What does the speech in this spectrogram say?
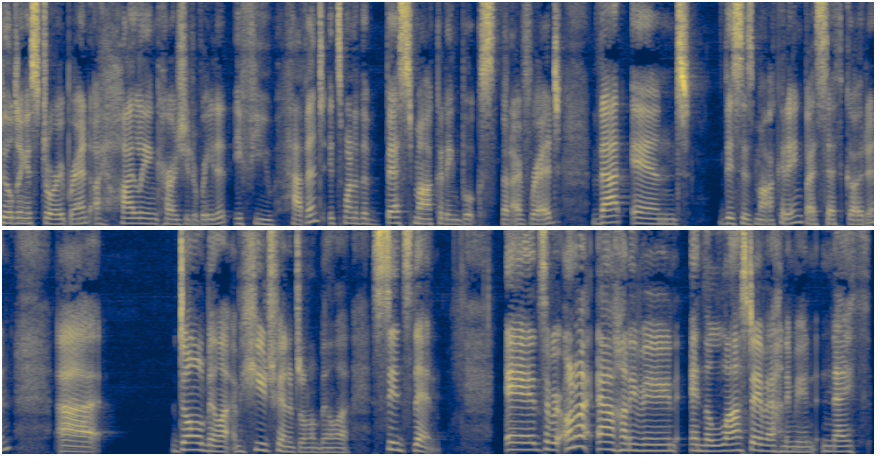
Building a Story Brand. I highly encourage you to read it if you haven't. It's one of the best marketing books that I've read. That and this is Marketing by Seth Godin. Uh, Donald Miller, I'm a huge fan of Donald Miller since then. And so we're on our honeymoon, and the last day of our honeymoon, Nath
